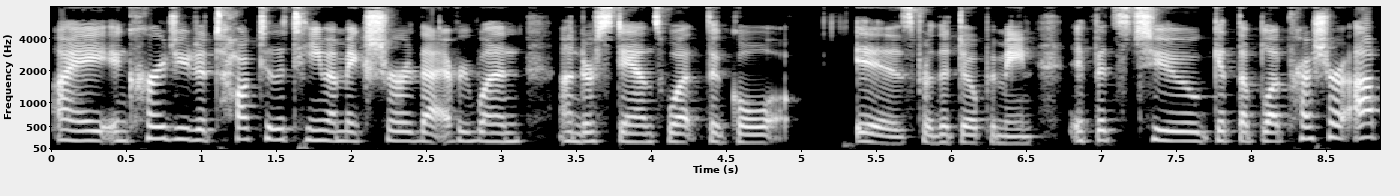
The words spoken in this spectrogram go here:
I encourage you to talk to the team and make sure that everyone understands what the goal is for the dopamine. If it's to get the blood pressure up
